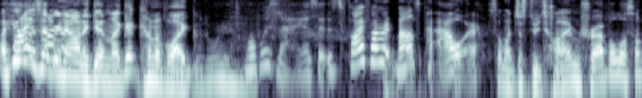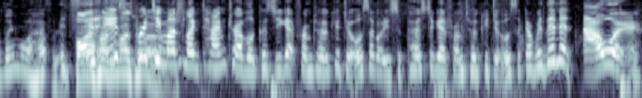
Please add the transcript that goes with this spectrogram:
I hear this every now and again, and I get kind of like, What was that? Is it- It's 500 miles per hour. someone just do time travel or something? What happened? It's, it 500 is miles per pretty hour. much like time travel because you get from Tokyo to Osaka. You're supposed to get from Tokyo to Osaka within an hour.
